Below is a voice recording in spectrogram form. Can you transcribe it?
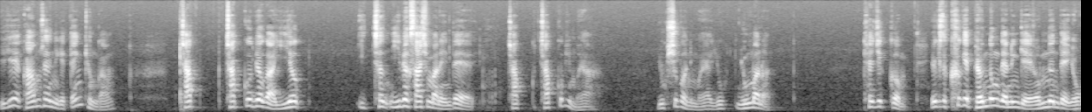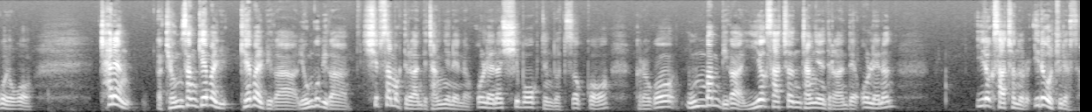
이게 감소했는 게 땡큐인가? 잡 잡급여가 2억 2천 240만 원인데 잡 잡급이 뭐야? 60원이 뭐야? 6, 6만 원. 퇴직금 여기서 크게 변동되는 게 없는데 요거 요거 차량 경상 개발 개발비가 연구비가 13억 들어갔는데 작년에는 올해는 15억 정도 썼고 그리고 운반비가 2억 4천 작년에 들어갔는데 올해는 1억 4천으로 1억을 줄였어.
